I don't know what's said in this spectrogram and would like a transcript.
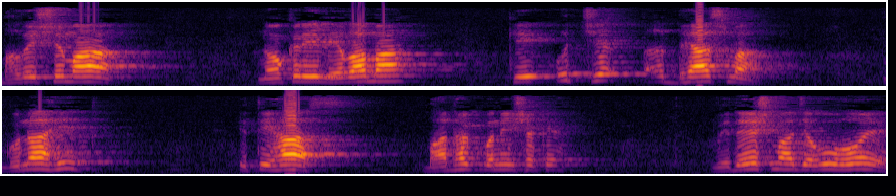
ભવિષ્યમાં નોકરી લેવામાં કે ઉચ્ચ અભ્યાસમાં ગુનાહિત ઇતિહાસ બાધક બની શકે. વિદેશમાં જવું હોય,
